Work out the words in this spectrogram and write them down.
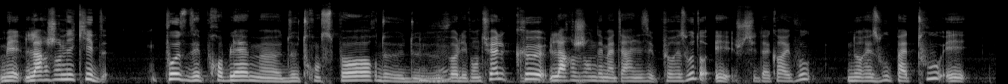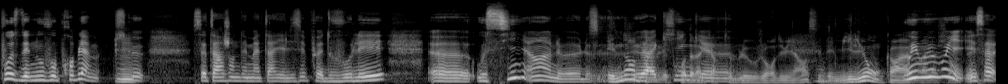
mais l'argent liquide pose des problèmes de transport, de, de mm-hmm. vol éventuel, que l'argent dématérialisé peut résoudre. Et je suis d'accord avec vous, ne résout pas tout et pose des nouveaux problèmes. Puisque mm. Cet argent dématérialisé peut être volé euh, aussi. Hein, le, c'est énorme, le hacking. Les de la carte euh, bleue aujourd'hui, hein, c'est des millions quand même. Oui, oui, oui. Et ça,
